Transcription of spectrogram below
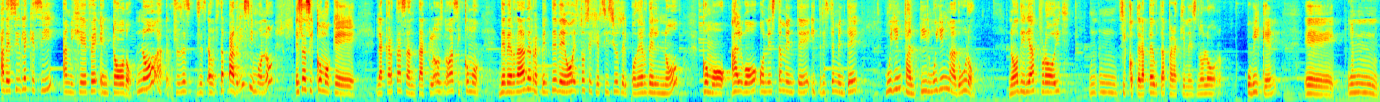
a decirle que sí a mi jefe en todo. No, está padrísimo, ¿no? Es así como que la carta Santa Claus, ¿no? Así como de verdad de repente veo estos ejercicios del poder del no como algo honestamente y tristemente muy infantil, muy inmaduro, ¿no? Diría Freud, un, psicoterapeuta para quienes no lo ubiquen, eh, un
